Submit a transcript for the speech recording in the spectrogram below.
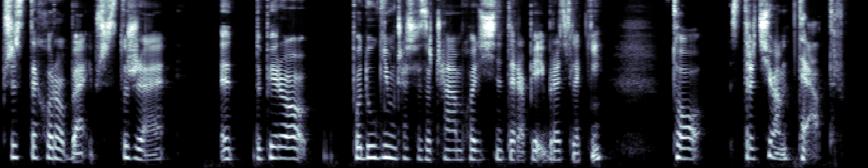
przez tę chorobę i przez to, że e, dopiero po długim czasie zaczęłam chodzić na terapię i brać leki, to straciłam teatr.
